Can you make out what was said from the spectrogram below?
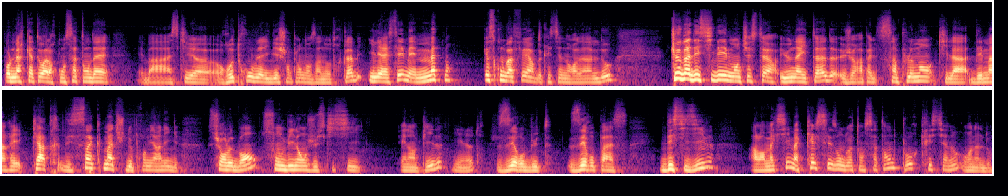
pour le mercato alors qu'on s'attendait eh ben, à ce qu'il euh, retrouve la Ligue des Champions dans un autre club. Il est resté, mais maintenant, qu'est-ce qu'on va faire de Cristiano Ronaldo? Que va décider Manchester United? Je rappelle simplement qu'il a démarré 4 des 5 matchs de première ligue sur le banc. Son bilan jusqu'ici est limpide. Il est neutre. Zéro but, zéro passe décisive. Alors Maxime, à quelle saison doit-on s'attendre pour Cristiano Ronaldo?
